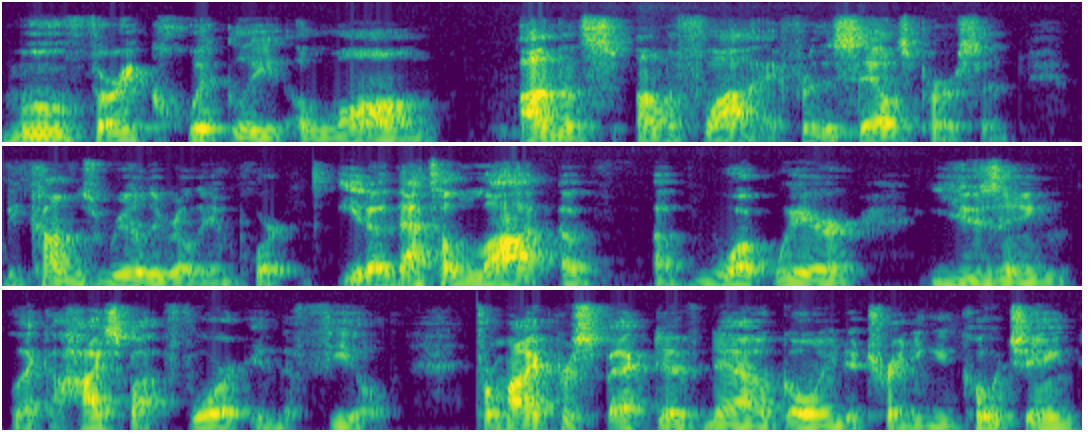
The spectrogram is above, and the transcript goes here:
move very quickly along on the on the fly for the salesperson becomes really really important. You know that's a lot of of what we're using like a HighSpot for in the field. From my perspective now going to training and coaching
